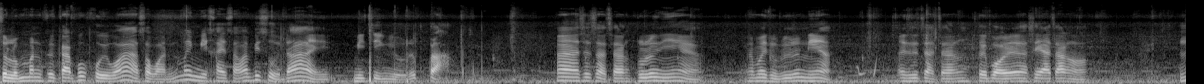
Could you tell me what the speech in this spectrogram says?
สรุปมันคือการพูดคุยว่าสวรรค์ไม่มีใครสามารถพิสูจน์ได้มีจริงอยู่หรือเปล่าอ่าศึกษาจังรู้เรื่องนี้ไงทำไมถึงรู้เรื่องนี้อะไอศึกษาจังเคยบอกเลยเซียจังเหรอหึ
